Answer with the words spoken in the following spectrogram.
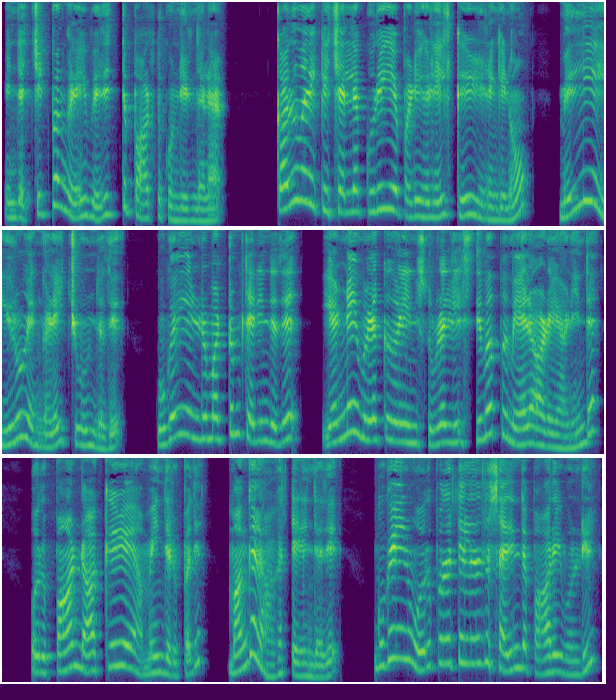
இந்த சிற்பங்களை வெறித்து பார்த்து கொண்டிருந்தன. கருவறைக்கு செல்ல குறுகிய படிகளில் கீழிறங்கினோம். மெல்லிய இருள் எங்களை சூழ்ந்தது. குகை என்று மட்டும் தெரிந்தது. எண்ணெய் விளக்குகளின் சுழலில் சிவப்பு மேலாடை அணிந்த ஒரு பாண்டா கீழே அமைந்திருப்பது மங்கலாக தெரிந்தது. குகையின் ஒரு புறத்திலிருந்து சரிந்த பாறை ஒன்றில்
